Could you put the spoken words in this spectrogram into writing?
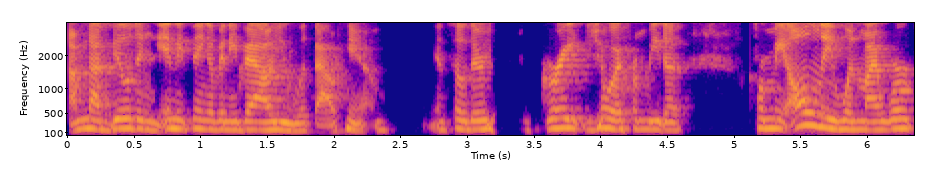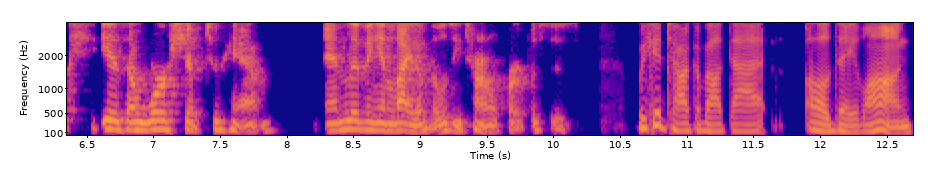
I'm not building anything of any value without him. And so there's great joy for me to, for me only when my work is a worship to him and living in light of those eternal purposes. We could talk about that all day long.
